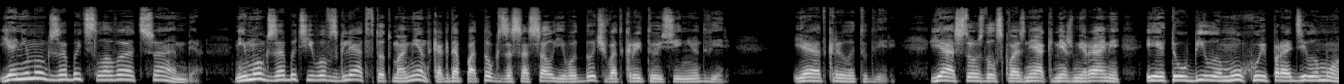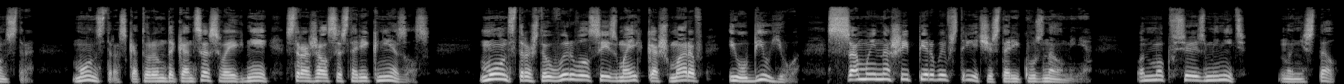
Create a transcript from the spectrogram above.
Я не мог забыть слова отца Амбер, не мог забыть его взгляд в тот момент, когда поток засосал его дочь в открытую синюю дверь. Я открыл эту дверь. Я создал сквозняк между мирами, и это убило муху и породило монстра. Монстра, с которым до конца своих дней сражался старик Незлс. Монстра, что вырвался из моих кошмаров и убил его. С самой нашей первой встречи старик узнал меня. Он мог все изменить, но не стал.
